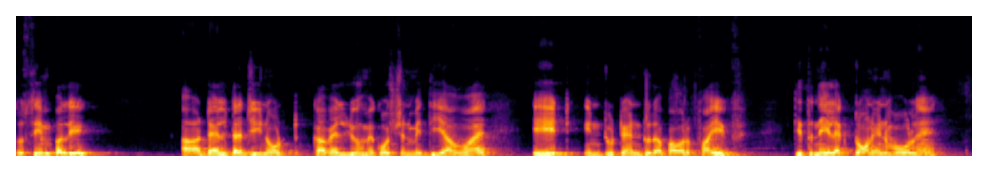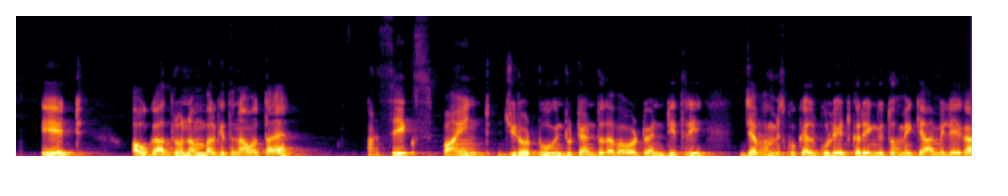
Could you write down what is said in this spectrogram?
तो सिंपली डेल्टा जी नोट का वैल्यू हमें क्वेश्चन में दिया हुआ है। Eight into ten to the power five कितने इलेक्ट्रॉन इन्वॉल्व हैं? एट। और गाद्रो नंबर कितना होता है? Six point zero two into ten to the power twenty three जब हम इसको कैलकुलेट करेंगे तो हमें क्या मिलेगा?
